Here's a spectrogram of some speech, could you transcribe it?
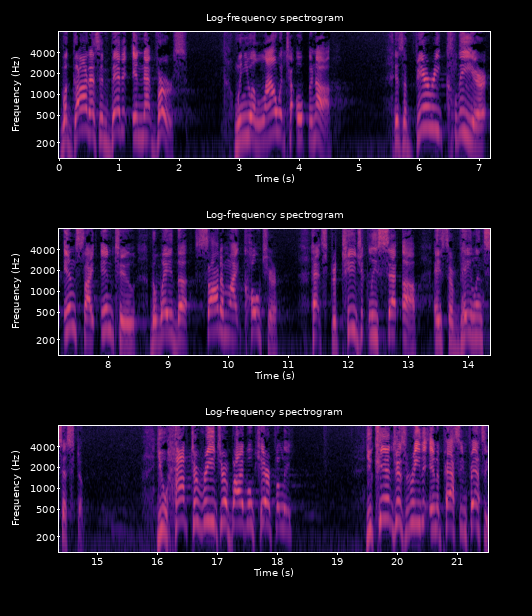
what God has embedded in that verse when you allow it to open up, is a very clear insight into the way the sodomite culture had strategically set up a surveillance system. You have to read your Bible carefully. You can't just read it in a passing fancy.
